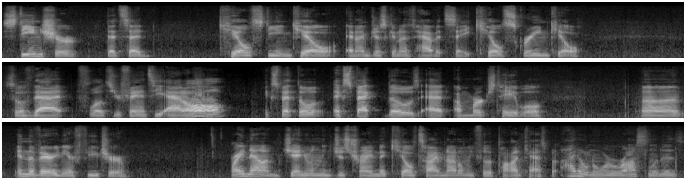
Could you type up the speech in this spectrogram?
Steen shirt that said kill Steen kill, and I'm just gonna have it say kill screen kill. So if that floats your fancy at all, expect those expect those at a merch table uh, in the very near future. Right now, I'm genuinely just trying to kill time, not only for the podcast, but I don't know where Roslyn is.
